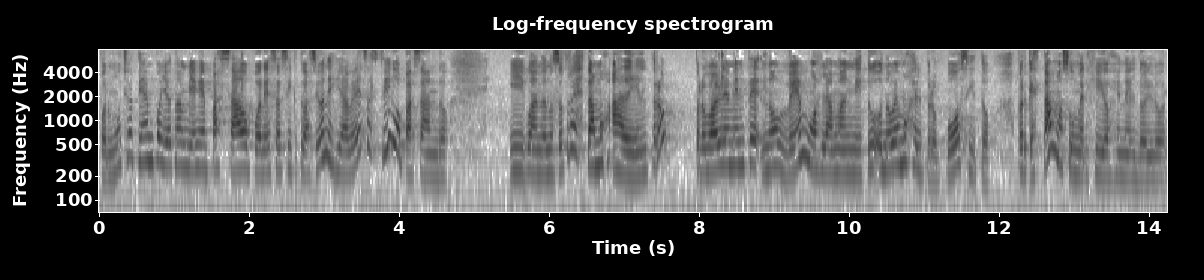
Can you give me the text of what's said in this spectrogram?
Por mucho tiempo yo también he pasado por esas situaciones y a veces sigo pasando. Y cuando nosotros estamos adentro, probablemente no vemos la magnitud o no vemos el propósito, porque estamos sumergidos en el dolor.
